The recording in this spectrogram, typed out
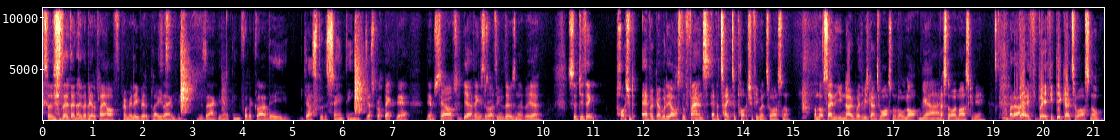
So they don't think they'll be able to play half the Premier League. Be able to play against exactly, them. exactly. I think for the club they just do the same thing, just protect their themselves. and Yeah, I think it's the right thing to do, isn't it? But yeah. So do you think Poch would ever go? Would the Arsenal fans ever take to Poch if he went to Arsenal? I'm not saying that you know whether he's going to Arsenal or not. Yeah. That's not what I'm asking you. But, uh, But if, but if he did go to Arsenal,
